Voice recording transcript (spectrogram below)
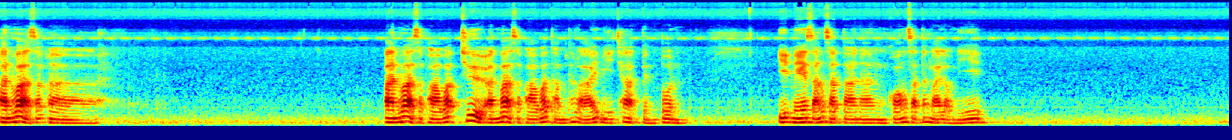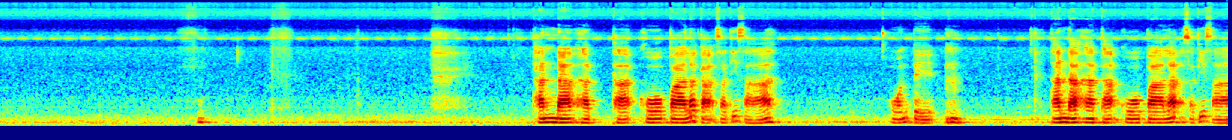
อันว่าสะอ่าอันว่าสภาวะชื่ออันว่าสภาวะธรรมทั้งหลายมีชาติเป็นต้น อิเมสังสัตตานังของสัตว์ทั้งหลายเหล่านี้ ทันดาหัตถะโคปาละกะสัทธิสาโหนเต ทันดาหัตถะโคปาละสัทธิสา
